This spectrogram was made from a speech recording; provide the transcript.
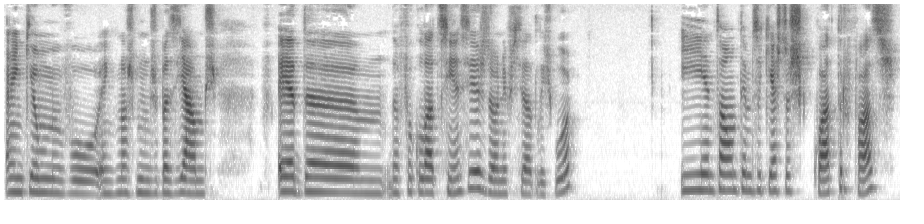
em que eu me vou, em que nós nos baseamos é da, da Faculdade de Ciências da Universidade de Lisboa. E então temos aqui estas quatro fases.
